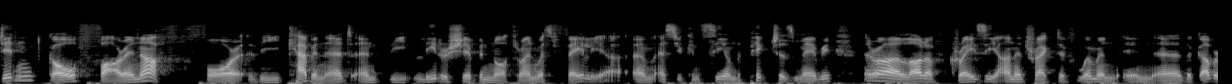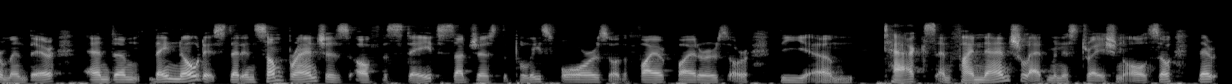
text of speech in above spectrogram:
didn't go far enough for the cabinet and the leadership in North Rhine-Westphalia. Um, as you can see on the pictures, maybe there are a lot of crazy, unattractive women in uh, the government there, and um, they noticed that in some branches of the state, such as the police force or the firefighters or the um, tax and financial administration also, there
